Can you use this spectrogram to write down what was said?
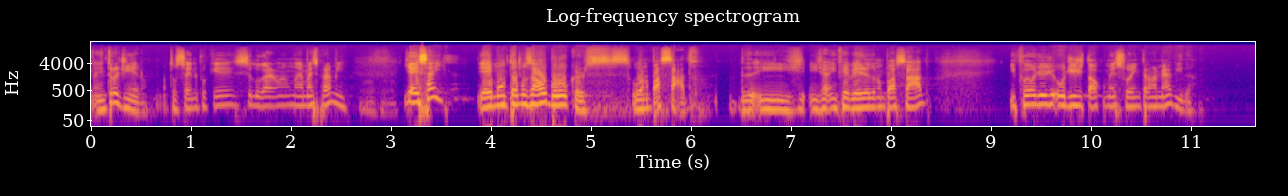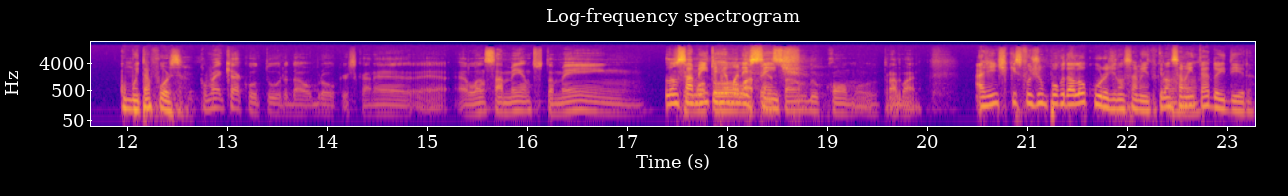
Entrou dinheiro. Tô saindo porque esse lugar não é mais pra mim. E aí saí. E aí montamos a All Brokers o ano passado. Em, em, fevereiro do ano passado. E foi onde o digital começou a entrar na minha vida. Com muita força. Como é que é a cultura da All Brokers, cara? É, é- é lançamento também? Lançamento e lá remanescente. pensando como o trabalho. A gente quis fugir um pouco da loucura de lançamento, porque lançamento é doideira.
